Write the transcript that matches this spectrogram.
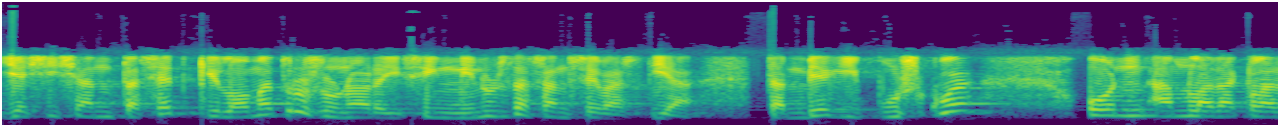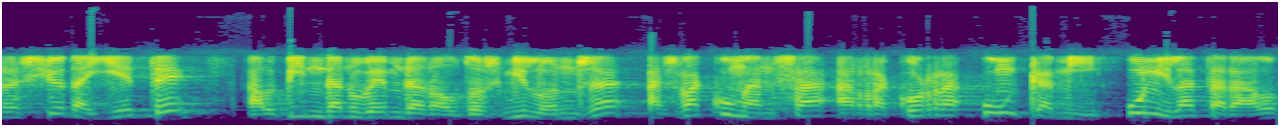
i a 67 quilòmetres, una hora i 5 minuts de Sant Sebastià, també a Guipúscoa, on amb la declaració de Iete, el 20 de novembre del 2011, es va començar a recórrer un camí unilateral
